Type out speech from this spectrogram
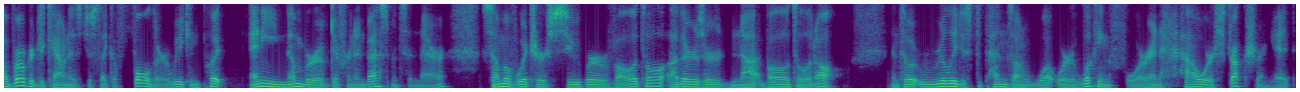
a, brokerage account is just like a folder. We can put any number of different investments in there, some of which are super volatile, others are not volatile at all. And so it really just depends on what we're looking for and how we're structuring it.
